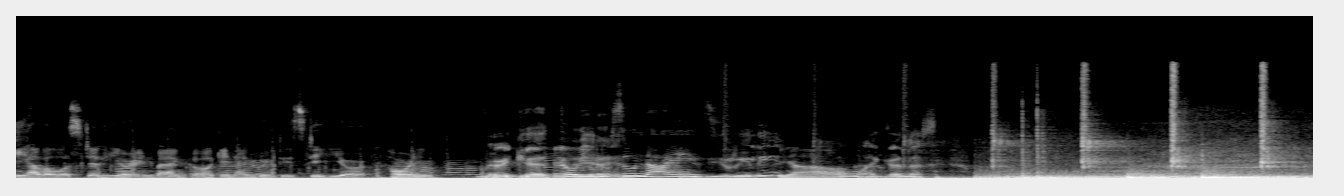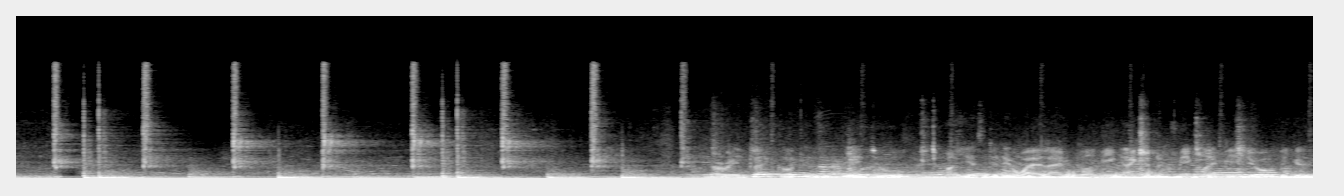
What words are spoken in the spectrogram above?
We have a hostel here in Bangkok and I'm going to stay here. How are you? Very good. Oh, you Yeah. look so nice. You really? Yeah. Oh my goodness. Here in Bangkok is day two. Uh, yesterday while I'm coming, I couldn't make my video because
